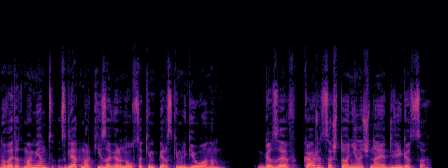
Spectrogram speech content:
Но в этот момент взгляд Маркиза вернулся к имперским легионам. «Газев, кажется, что они начинают двигаться».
